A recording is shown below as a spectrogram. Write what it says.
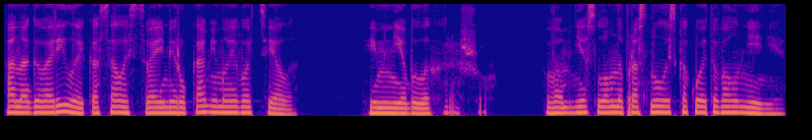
Она говорила и касалась своими руками моего тела. И мне было хорошо. Во мне словно проснулось какое-то волнение.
